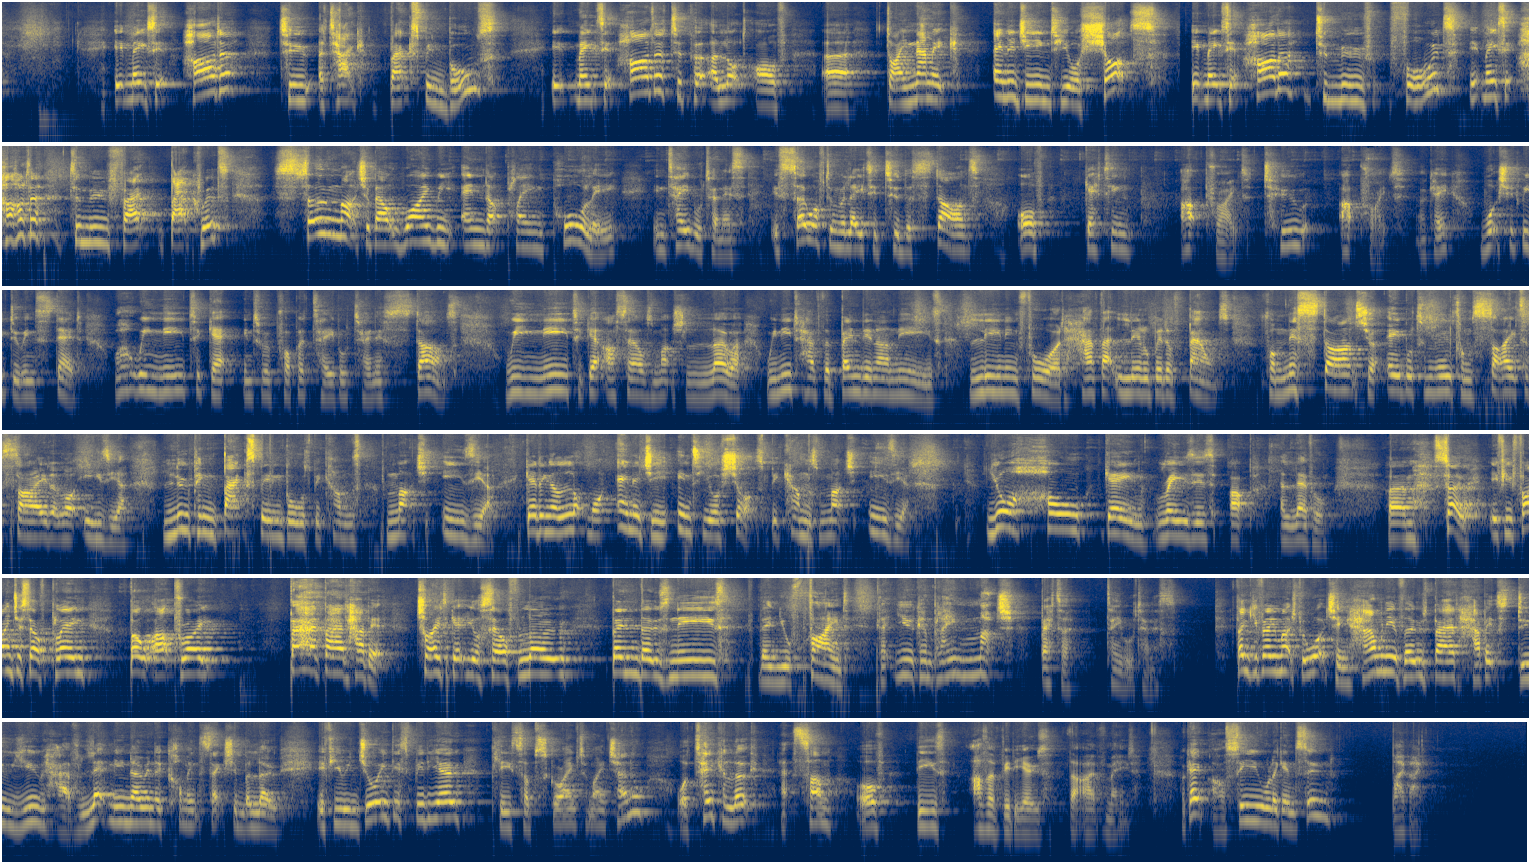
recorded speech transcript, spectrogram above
It makes it harder to attack backspin balls. It makes it harder to put a lot of uh, dynamic energy into your shots. It makes it harder to move forwards. It makes it harder to move back, backwards. So much about why we end up playing poorly in table tennis is so often related to the stance of getting upright, too upright, okay? What should we do instead? Well, we need to get into a proper table tennis stance. We need to get ourselves much lower. We need to have the bend in our knees, leaning forward, have that little bit of bounce. From this stance, you're able to move from side to side a lot easier. Looping backspin balls becomes much easier. Getting a lot more energy into your shots becomes much easier your whole game raises up a level. Um, so if you find yourself playing bolt upright, bad, bad habit. Try to get yourself low, bend those knees, then you'll find that you can play much better table tennis. Thank you very much for watching. How many of those bad habits do you have? Let me know in the comments section below. If you enjoyed this video, please subscribe to my channel or take a look at some of these other videos that I've made. Okay, I'll see you all again soon. Bye bye.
